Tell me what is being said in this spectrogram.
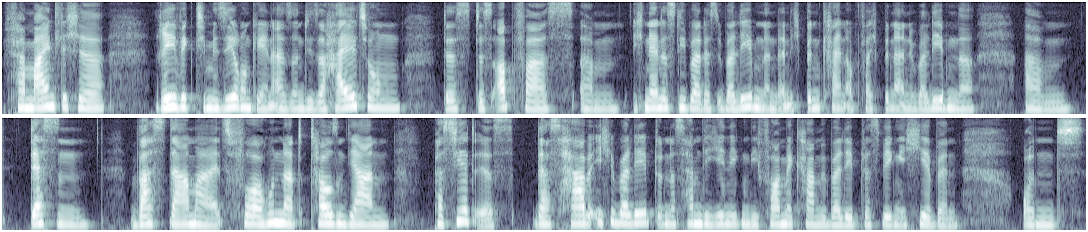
vermeintliche Reviktimisierung gehen, also in diese Haltung des, des Opfers, ähm, ich nenne es lieber des Überlebenden, denn ich bin kein Opfer, ich bin ein Überlebender ähm, dessen, was damals vor 100.000 Jahren passiert ist. Das habe ich überlebt und das haben diejenigen, die vor mir kamen, überlebt, weswegen ich hier bin. Und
